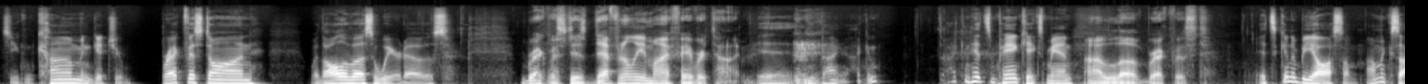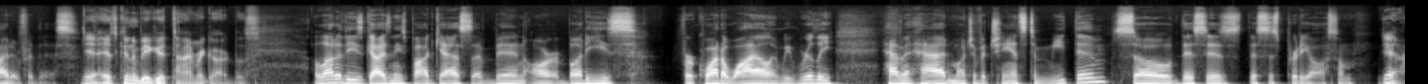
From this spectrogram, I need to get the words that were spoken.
So you can come and get your breakfast on with all of us weirdos. Breakfast is definitely my favorite time. I, I can I can hit some pancakes, man. I love breakfast. It's gonna be awesome. I'm excited for this. Yeah, it's going to be a good time regardless. A lot of these guys in these podcasts have been our buddies for quite a while, and we really haven't had much of a chance to meet them. So this is this is pretty awesome. Yeah.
